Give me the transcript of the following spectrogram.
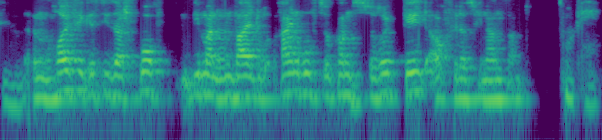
Mhm. Ähm, häufig ist dieser Spruch, wie man im Wald reinruft, so kommt es zurück, gilt auch für das Finanzamt. Okay.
